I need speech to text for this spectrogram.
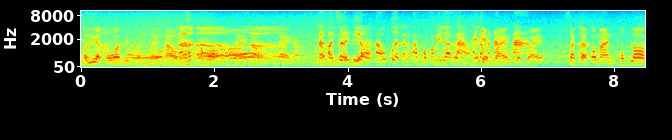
เขาเลือกเพราะว่าเป็นคอนเสิร์ตเขาเออเออใช่ครับใช่ครับ แต่คอนเสิร์ตเดียวเขาเปิดอัลบั้มเขาก็ไม่เลือกเราให้เราเก็บมานั่งไว้ข้างล่าเก็งบไว้สักแบบประมาณครบรอบ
